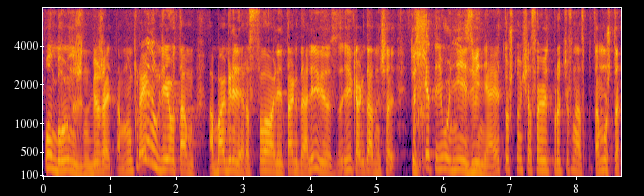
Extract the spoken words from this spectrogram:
Он был вынужден бежать там на Украину, где его там обогрели, расцеловали и так далее. И, и когда начал... То есть это его не извиняет, то, что он сейчас воюет против нас, потому что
